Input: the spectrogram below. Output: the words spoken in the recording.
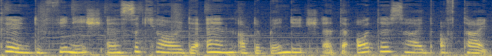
turn to finish and secure the end of the bandage at the outer side of type.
